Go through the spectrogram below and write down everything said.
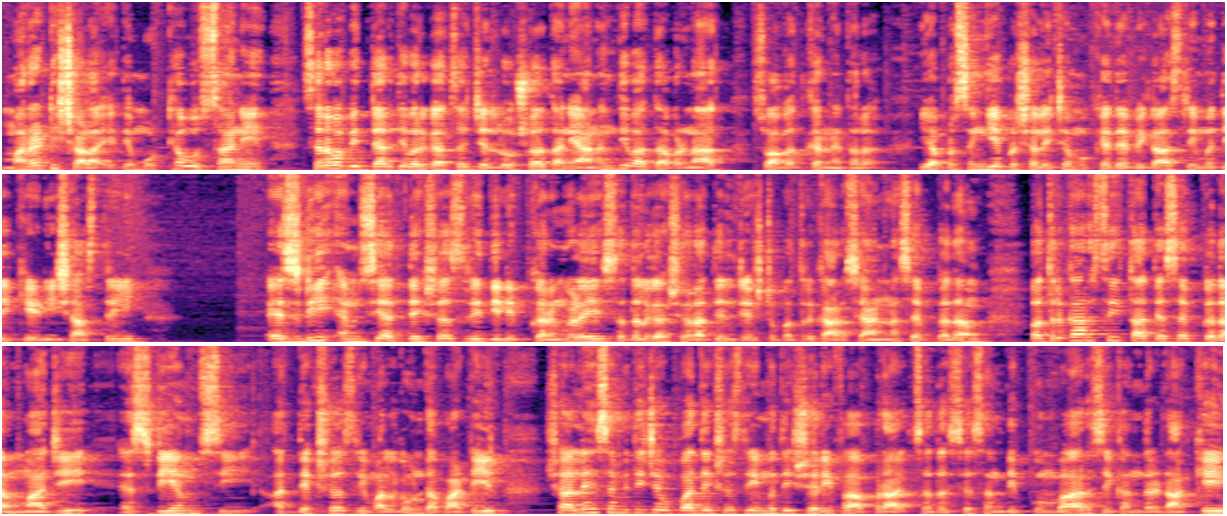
मराठी शाळा येथे मोठ्या उत्साहाने सर्व विद्यार्थी वर्गाचं जल्लोषात आणि आनंदी वातावरणात स्वागत करण्यात आलं. या प्रसंगी प्रशालेच्या मुख्याध्यापिका Shrimati K D Shastri S D M C अध्यक्ष श्री दिलीप करंगळे सदलगा शहरातील ज्येष्ठ पत्रकार श्री अण्णासाहेब कदम पत्रकार श्री तात्यासाहेब कदम माजी एस डी एम सी अध्यक्ष श्री मालगौंडा पाटील शालेय समितीचे उपाध्यक्ष श्रीमती शरीफा अपराज सदस्य संदीप कुंभार सिकंदर डाके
